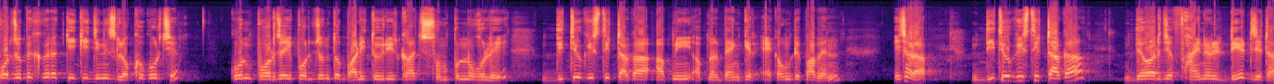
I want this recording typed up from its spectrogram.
পর্যবেক্ষকরা কী কী জিনিস লক্ষ্য করছে? কোন পর্যায় পর্যন্ত বাড়ি তৈরির কাজ সম্পূর্ণ হলে দ্বিতীয় কিস্তির টাকা আপনি আপনার ব্যাংকের অ্যাকাউন্টে পাবেন? এছাড়া দ্বিতীয় কিস্তির টাকা দেওয়ার যে ফাইনাল ডেট যেটা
